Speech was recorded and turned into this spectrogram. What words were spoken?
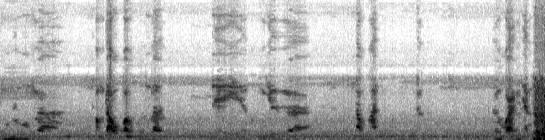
Luôn luôn à, phấn đấu và vươn lên để cũng như à, đồng hành cơ quan nhà nước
